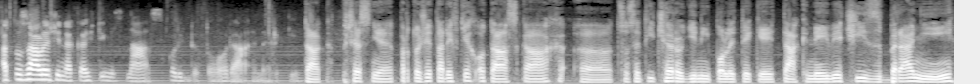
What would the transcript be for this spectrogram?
A to záleží na každém z nás, kolik do toho dá energii. Tak, přesně, protože tady v těch otázkách, eh, co se týče rodinné politiky, tak největší zbraní,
